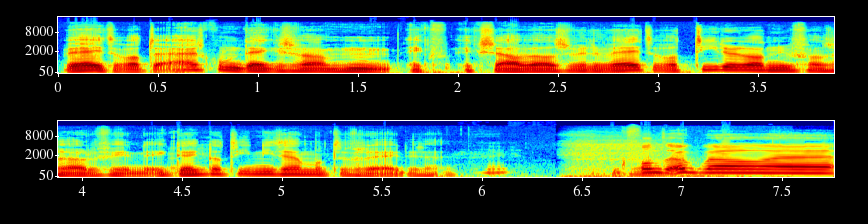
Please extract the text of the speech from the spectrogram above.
weten wat eruit komt, denken ze van, hm, ik, ik zou wel eens willen weten wat die er dan nu van zouden vinden. Ik denk dat die niet helemaal tevreden zijn. Ik vond het ook wel uh,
